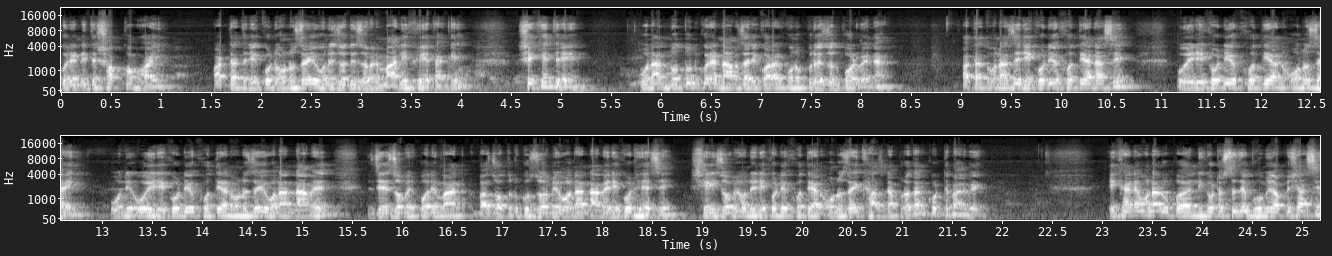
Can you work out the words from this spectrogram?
করে নিতে সক্ষম হয়। অর্থাৎ রেকর্ড অনুযায়ী উনি যদি জমির মালিক হয়ে থাকে, সেক্ষেত্রে ওনার নতুন করে নাম জারি করার কোনো প্রয়োজন পড়বে না। অর্থাৎ ওনার যে রেকর্ডীয় খতিয়ান আছে, ওই রেকর্ডীয় খতিয়ান অনুযায়ী, উনি ওই রেকর্ডীয় খতিয়ান অনুযায়ী ওনার নামে যে জমির পরিমাণ বা যতটুকু জমি ওনার নামে রেকর্ড হয়েছে, সেই জমি উনি রেকর্ডীয় খতিয়ান অনুযায়ী খাজনা প্রদান করতে পারবে। এখানে ওনার নিকটস্থ যে ভূমি অফিস আছে,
